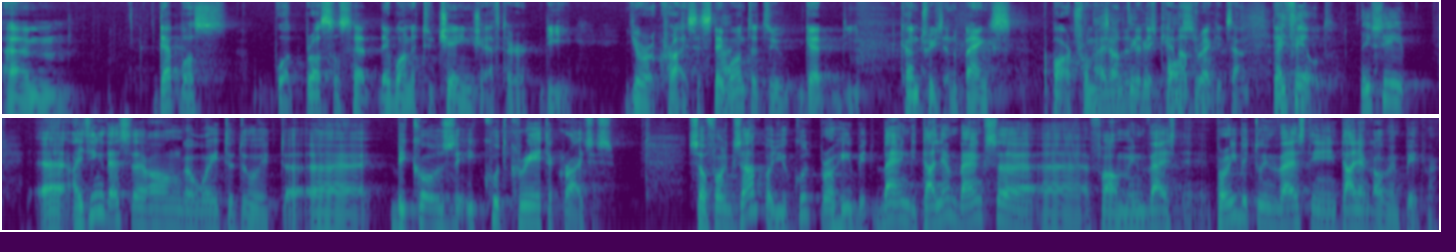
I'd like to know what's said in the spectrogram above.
Um, that was what Brussels said they wanted to change after the euro crisis. They wanted to get the countries and the banks apart from each other, that they cannot possible. drag it down. They I failed. Think, you see, uh, I think that's the wrong way to do it uh, because it could create a crisis. So, for example, you could prohibit bank, Italian banks uh, from invest, prohibit to invest in Italian government paper.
